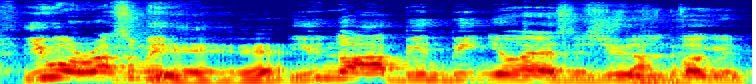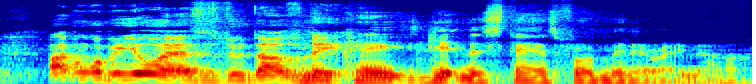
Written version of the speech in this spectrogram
you want to wrestle me? Yeah. yeah. You know I've been beating your ass since you was fucking. I've been whipping your ass since 2008. You can't get in the stance for a minute right now.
